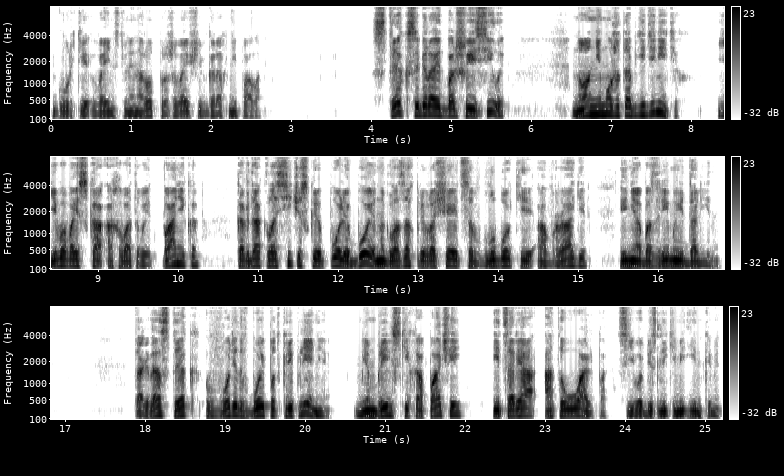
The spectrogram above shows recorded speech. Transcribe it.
Гурки — воинственный народ, проживающий в горах Непала. Стек собирает большие силы, но он не может объединить их. Его войска охватывает паника, когда классическое поле боя на глазах превращается в глубокие овраги и необозримые долины. Тогда Стек вводит в бой подкрепление мембрильских апачей и царя Атауальпа с его безликими инками,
